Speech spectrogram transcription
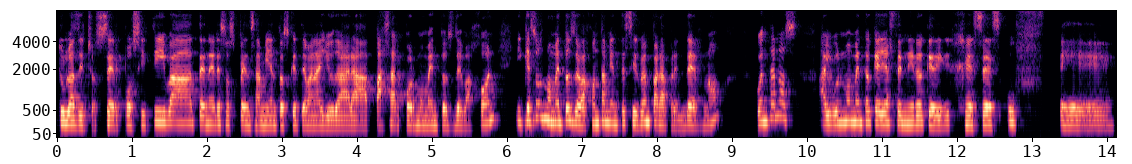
tú lo has dicho, ser positiva, tener esos pensamientos que te van a ayudar a pasar por momentos de bajón y que esos momentos de bajón también te sirven para aprender, ¿no? Cuéntanos algún momento que hayas tenido que dijeses, uff, eh,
